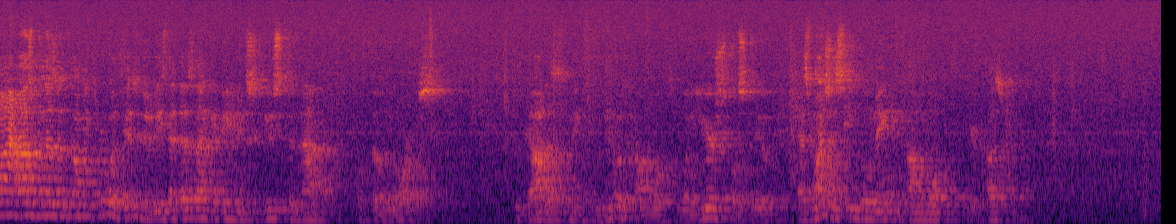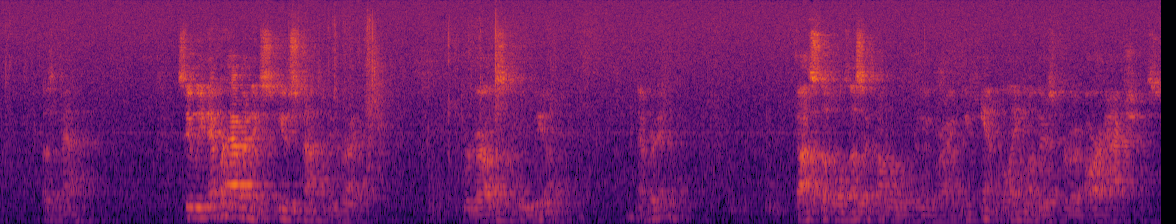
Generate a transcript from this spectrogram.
my husband isn't coming through with his duties. That does not give you an excuse to not fulfill yours. God is making you accountable to what you're supposed to do, as much as He will make you accountable to your husband. Doesn't matter. See, we never have an excuse not to do right, regardless of who we are. Never do. God still holds us accountable for doing right. We can't blame others for our actions.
